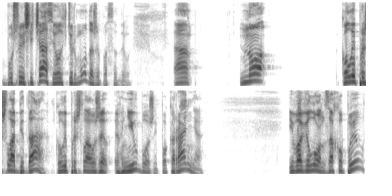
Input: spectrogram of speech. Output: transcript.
бушуючий час його в тюрму навіть посадили. Но коли прийшла біда, коли прийшла вже гнів Божий, покарання, і Вавилон захопив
